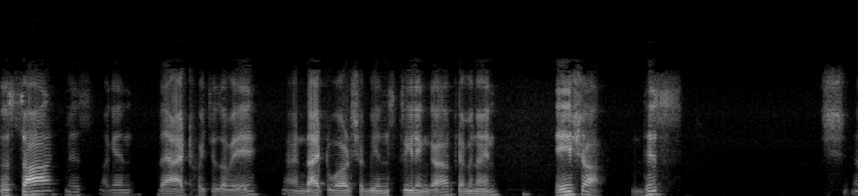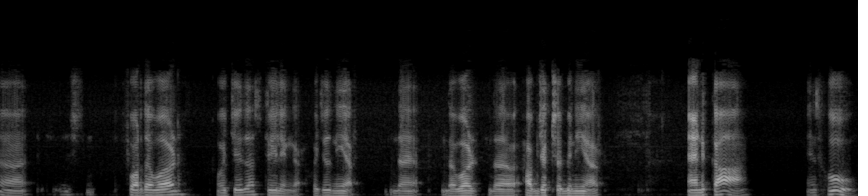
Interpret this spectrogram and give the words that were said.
So sa means again that which is away and that word should be in strilinga or feminine. Esha this uh, for the word which is a strilinga which is near. The the word the object should be near. And ka is who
